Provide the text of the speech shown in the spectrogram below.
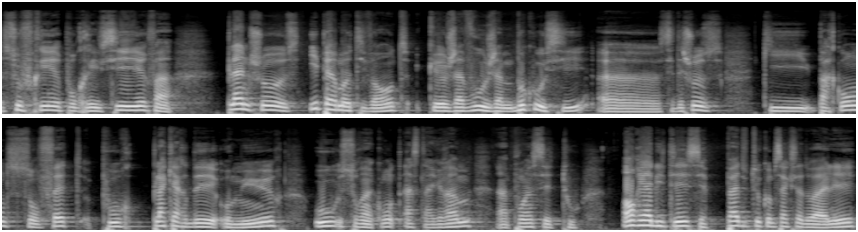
souffrir pour réussir, enfin plein de choses hyper motivantes que j'avoue j'aime beaucoup aussi. c'est des choses qui par contre sont faites pour placarder au mur ou sur un compte Instagram, un point c'est tout. En réalité, c'est pas du tout comme ça que ça doit aller,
